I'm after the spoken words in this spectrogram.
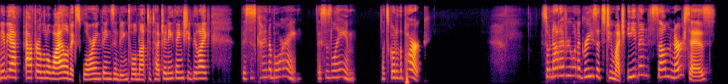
maybe af- after a little while of exploring things and being told not to touch anything, she'd be like, This is kind of boring. This is lame. Let's go to the park. So, not everyone agrees it's too much. Even some nurses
